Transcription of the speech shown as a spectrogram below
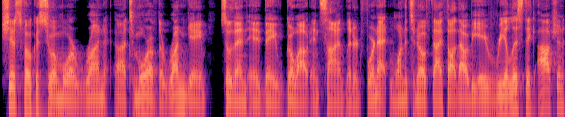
shifts focus to a more run uh, to more of the run game. So then it, they go out and sign Leonard Fournette. Wanted to know if I thought that would be a realistic option.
